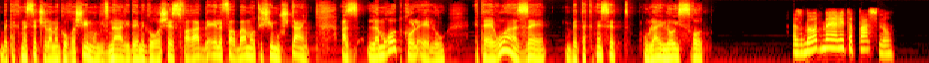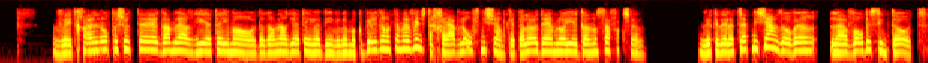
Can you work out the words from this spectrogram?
בית הכנסת של המגורשים, הוא נבנה על ידי מגורשי ספרד ב-1492. אז למרות כל אלו, את האירוע הזה בית הכנסת אולי לא ישרוד. אז מאוד מהר התאפסנו. והתחלנו פשוט אה, גם להרגיע את האימהות וגם להרגיע את הילדים ובמקביל גם אתה מבין שאתה חייב לעוף משם כי אתה לא יודע אם לא יהיה גל נוסף עכשיו. וכדי לצאת משם זה עובר לעבור בסמטאות.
